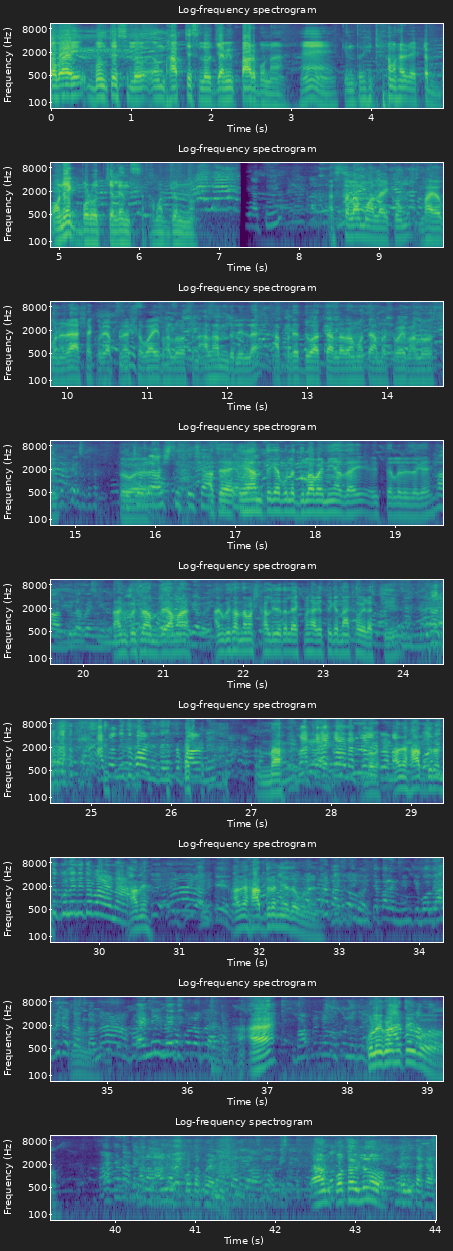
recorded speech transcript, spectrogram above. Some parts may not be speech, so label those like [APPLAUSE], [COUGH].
সবাই বলতেছিল এবং ভাবতেছিল যে আমি পারব না। হ্যাঁ কিন্তু এটা আমার একটা অনেক বড় চ্যালেঞ্জ আমার জন্য। আসসালামু আলাইকুম ভাই বোনেরা আশা করি আপনারা সবাই ভালো আছেন আলহামদুলিল্লাহ। আপনাদের দোয়াতে আল্লাহ রহমতে আমরা সবাই ভালো আছি। তো আচ্ছা এখান থেকে বলে দুলাভাই নিয়ে যায় এই তেলের জায়গায়। হ্যাঁ আমি কইছিলাম যে আমার আমি কইছিলাম যে আমার শালিরে তাহলে এক মাস আগে থেকে না খাওয়াই রাখছি। নিতে পারেনি দেখতে পারেনি। [LAUGHS] না। আমি হাত ধরে গুলে নিতে পারে না। আমি আমি হাত ধরে নিয়ে যাব না। হ্যাঁ? কোলে করে নিতে হইব? এখন কথা হইল টাকা।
